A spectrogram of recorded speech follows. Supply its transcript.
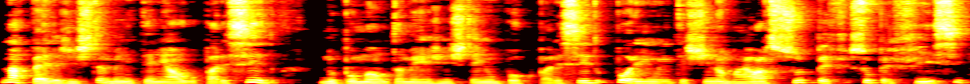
Na pele a gente também tem algo parecido. No pulmão também a gente tem um pouco parecido, porém o intestino é a maior superfície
